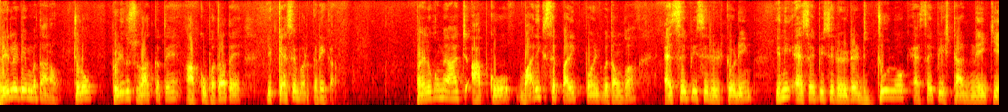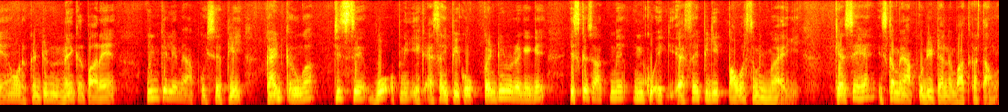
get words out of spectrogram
रियलिटी में बता रहा हूँ। चलो वीडियो की शुरुआत करते हैं, आपको बताते हैं, ये कैसे वर्क करेगा। पहले को मैं आज आपको बारीक से बारीक पॉइंट बताऊँगा। एस से रिकॉर्डिंग यानी एस से रिलेटेड जो लोग एसआईपी स्टार्ट नहीं किए हैं और कंटिन्यू नहीं कर पा रहे हैं, उनके लिए मैं आपको सिंपली गाइड करूँगा, जिससे वो अपनी एक एसआईपी को कंटिन्यू रखेंगे। इसके साथ में उनको एक एसआईपी की पावर समझ में आएगी। कैसे है, इसका मैं आपको डिटेल में बात करता हूँ।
